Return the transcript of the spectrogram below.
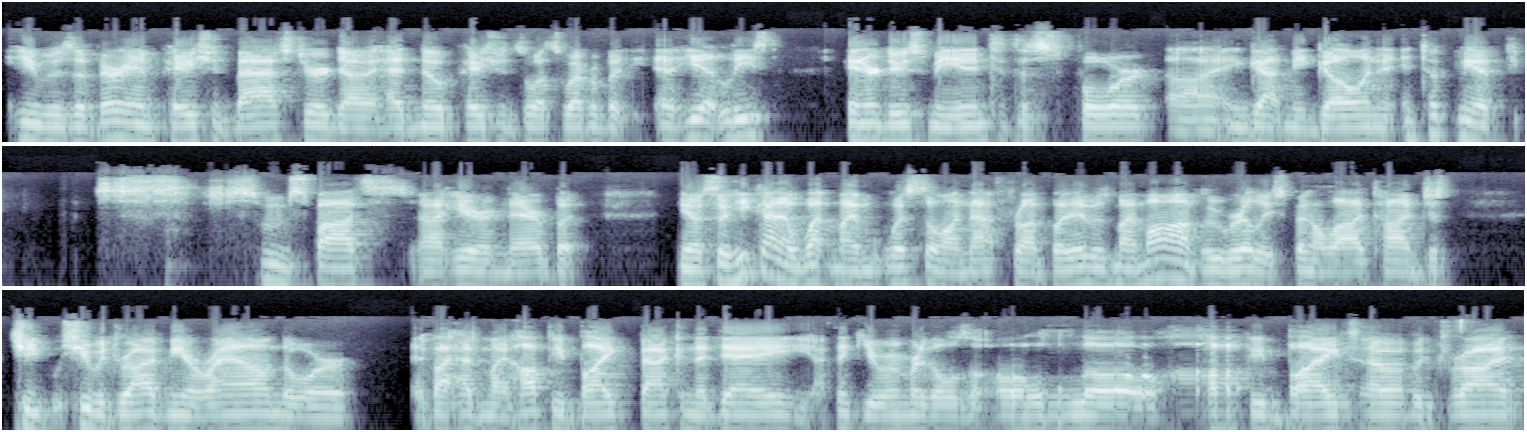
He was a very impatient bastard. I had no patience whatsoever, but he at least introduced me into the sport uh, and got me going. And took me a few, some spots uh, here and there, but you know, so he kind of wet my whistle on that front. But it was my mom who really spent a lot of time. Just she she would drive me around, or if I had my Huffy bike back in the day, I think you remember those old little Huffy bikes. I would drive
